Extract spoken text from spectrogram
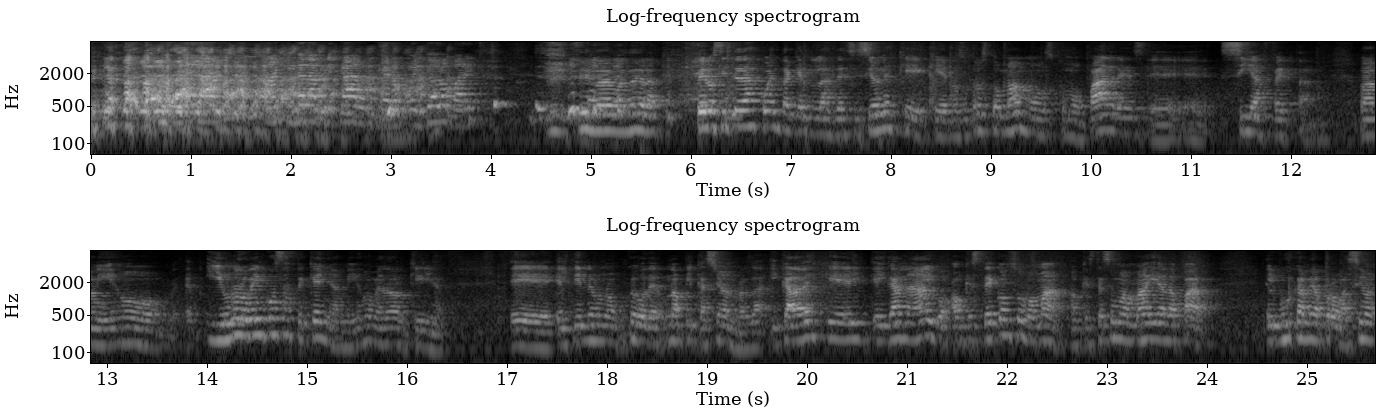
tipo. Aquí me la aplicaron, pero pues yo lo parí. Sí, no hay manera. Pero si te das cuenta que las decisiones que, que nosotros tomamos como padres eh, sí afectan a mi hijo. Y uno lo ve en cosas pequeñas, mi hijo menor, Kilian. Eh, él tiene un juego de una aplicación, ¿verdad? Y cada vez que él, él gana algo, aunque esté con su mamá, aunque esté su mamá ahí a la par, él busca mi aprobación.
